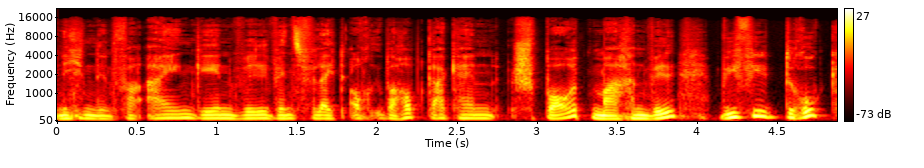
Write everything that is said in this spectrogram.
nicht in den Verein gehen will, wenn es vielleicht auch überhaupt gar keinen Sport machen will? Wie viel Druck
